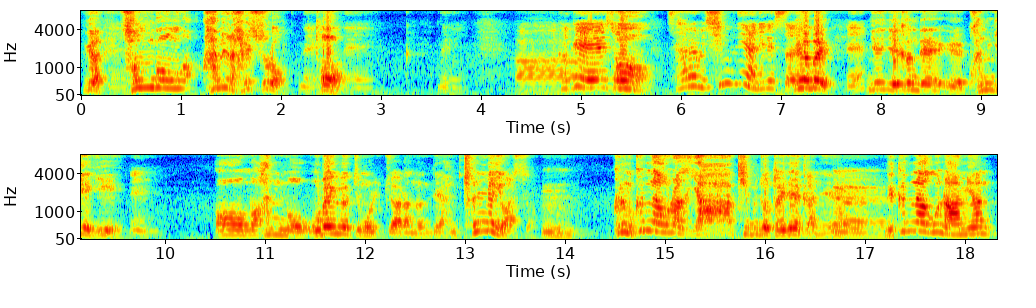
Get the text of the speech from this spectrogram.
그러니까 네. 성공하면 할수록 네. 더 네. 네. 아. 그게 좀 어. 사람의 심리 아니겠어요? 그러니까 뭐 네. 예, 예컨대 예, 관객이 네. 어뭐한뭐 500명쯤 올 줄 알았는데 한 1000명이 왔어. 음. 그러면 끝나고 나서 야 기분 좋다 이럴 거 아니에요. 네. 근데 끝나고 나면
